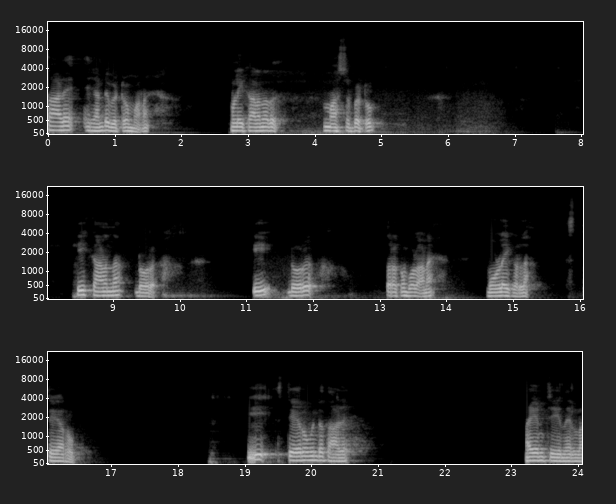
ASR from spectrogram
താഴെ രണ്ട് ബെഡ്റൂമാണ് നമ്മൾ ഈ കാണുന്നത് മാസ്റ്റർ ബെഡ്റൂം ഈ കാണുന്ന ഡോറ് ഈ ഡോറ് തുറക്കുമ്പോഴാണ് മുകളിലേക്കുള്ള സ്റ്റെയർ റൂം ഈ സ്റ്റെയർ റൂമിന്റെ താഴെ അയൺ ചെയ്യുന്നതിനുള്ള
